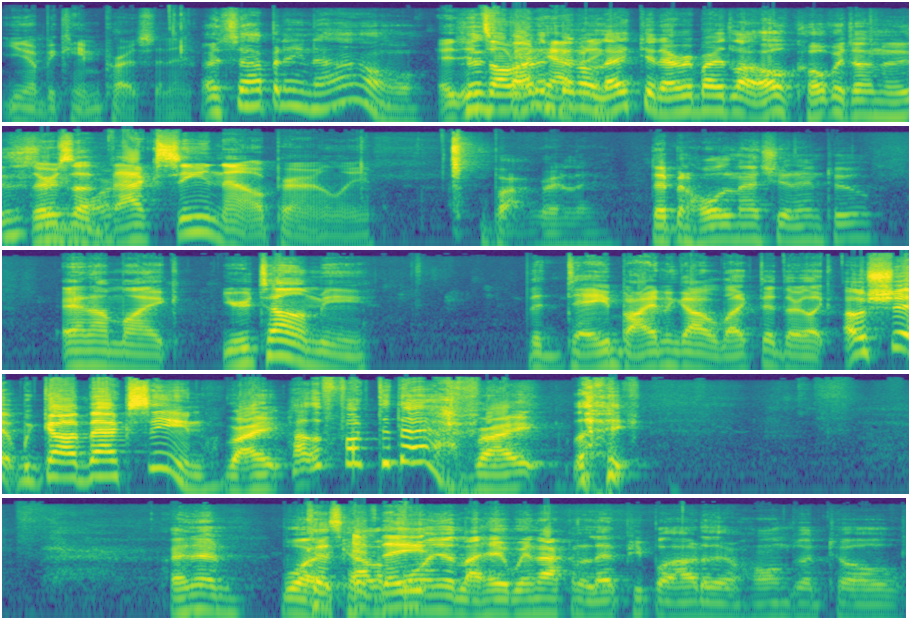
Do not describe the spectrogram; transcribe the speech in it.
you know, became president. It's happening now. It- it's Since already Biden's been elected, everybody's like, "Oh, COVID doesn't exist There's a vaccine now, apparently. But really, they've been holding that shit in too. And I'm like, you're telling me the day Biden got elected, they're like, "Oh shit, we got a vaccine." Right. How the fuck did that happen? Right. Like, And then what? if they- California, like, hey, we're not gonna let people out of their homes until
